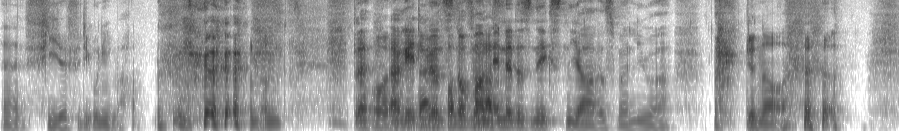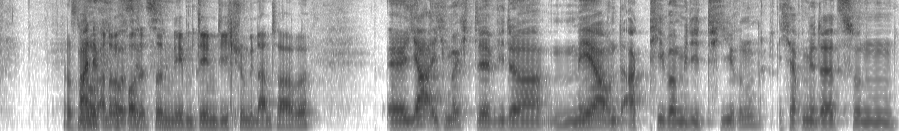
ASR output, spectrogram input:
äh, viel für die Uni machen. und, und Da, Und da reden wir uns nochmal am Ende des nächsten Jahres, mein Lieber. Genau. Hast du Meine noch andere Vorsätze. Vorsätze neben denen, die ich schon genannt habe? Äh, ja, ich möchte wieder mehr und aktiver meditieren. Ich habe mir da jetzt so ein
